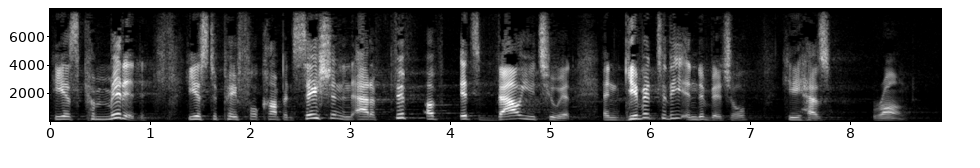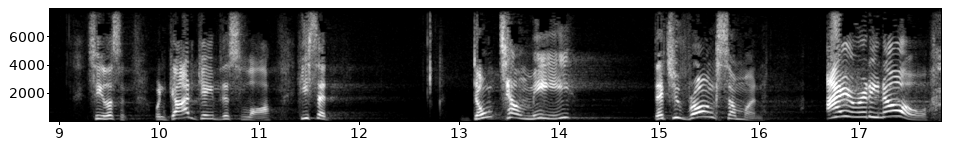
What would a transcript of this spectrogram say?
he has committed. He is to pay full compensation and add a fifth of its value to it and give it to the individual he has wronged. See, listen, when God gave this law, he said, Don't tell me that you've wronged someone. I already know.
